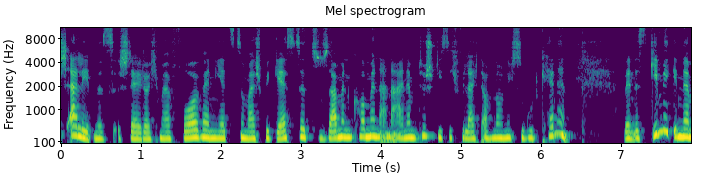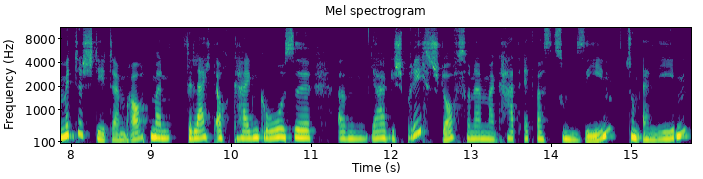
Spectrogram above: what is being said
Tischerlebnis. Stellt euch mal vor, wenn jetzt zum Beispiel Gäste zusammenkommen an einem Tisch, die sich vielleicht auch noch nicht so gut kennen. Wenn das Gimmick in der Mitte steht, dann braucht man vielleicht auch keinen großen ähm, ja, Gesprächsstoff, sondern man hat etwas zum Sehen, zum Erleben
